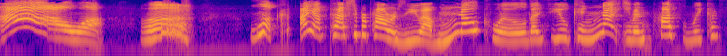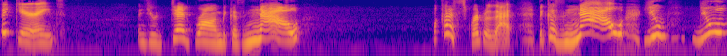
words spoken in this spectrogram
Ow! Ugh. Look, I have past superpowers you have no clue that you cannot even possibly configure. And you're dead wrong because now. What kind of script was that? Because now you you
